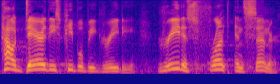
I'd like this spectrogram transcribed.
How dare these people be greedy? Greed is front and center.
